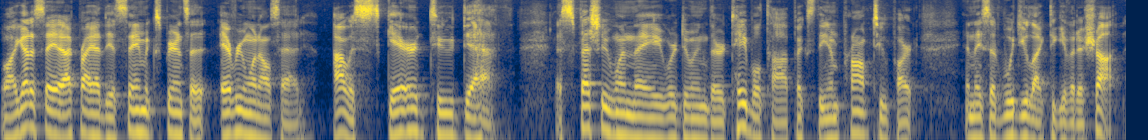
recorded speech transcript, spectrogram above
Well, I got to say, I probably had the same experience that everyone else had. I was scared to death, especially when they were doing their table topics, the impromptu part, and they said, Would you like to give it a shot?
